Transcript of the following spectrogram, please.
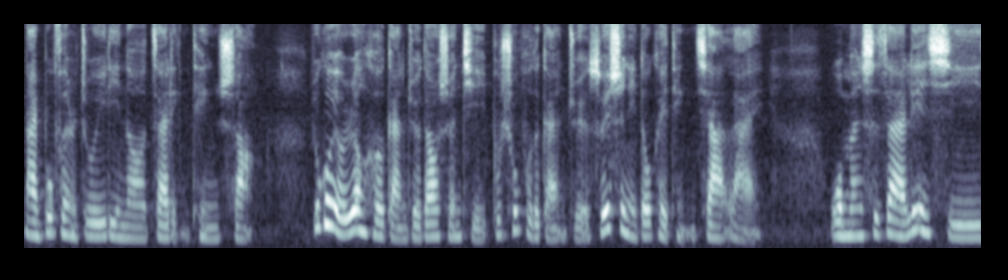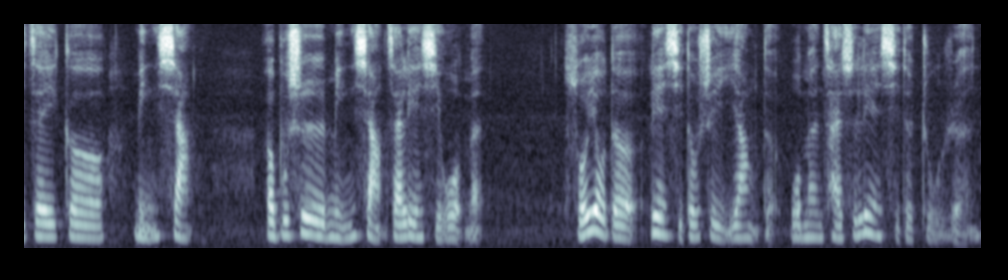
那一部分的注意力呢，在聆听上。如果有任何感觉到身体不舒服的感觉，随时你都可以停下来。我们是在练习这一个冥想，而不是冥想在练习我们。所有的练习都是一样的，我们才是练习的主人。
